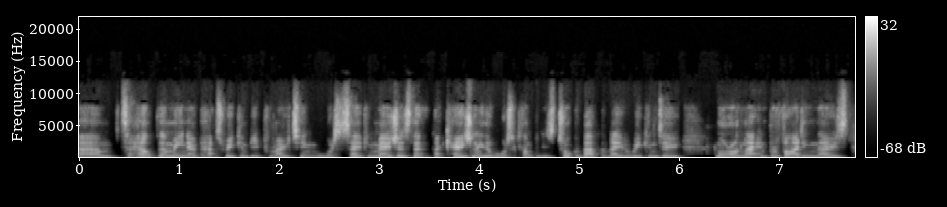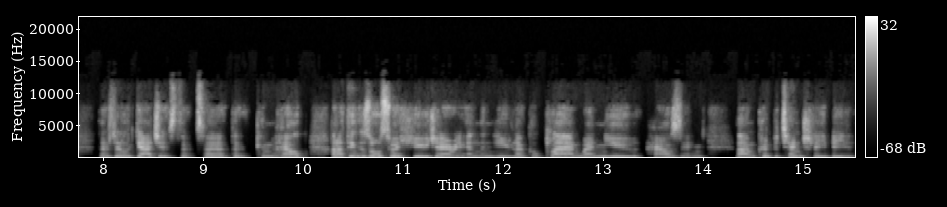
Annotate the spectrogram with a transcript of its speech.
um, to help them. You know, perhaps we can be promoting water saving measures that occasionally the water companies talk about, but maybe we can do more on that in providing those those little gadgets that uh, that can help. And I think there's also a huge area in the new local plan where new housing um, could potentially be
